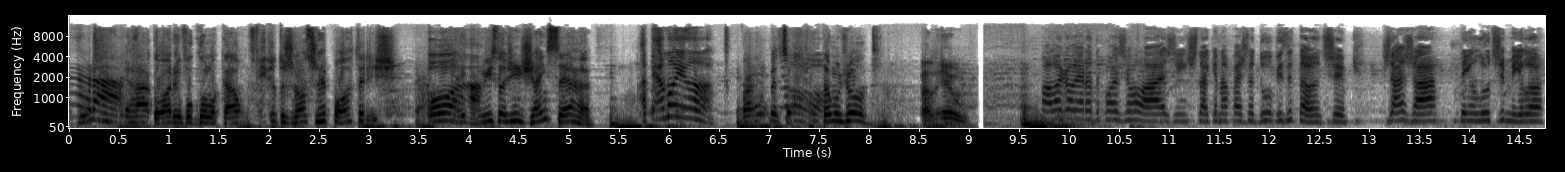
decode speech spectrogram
galera. encerrar agora, eu vou colocar um vídeo dos nossos repórteres. E aí, Boa. com isso, a gente já encerra. Até amanhã. Valeu, pessoal. Tamo junto. Valeu. Fala galera do Pode Rolar, gente tá aqui na festa do visitante. Já já tem Ludmilla.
